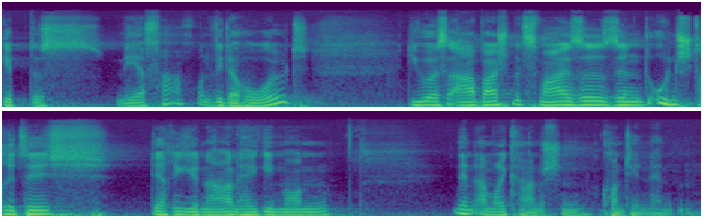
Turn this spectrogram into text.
gibt es mehrfach und wiederholt. Die USA beispielsweise sind unstrittig der regionale Hegemon in den amerikanischen Kontinenten.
